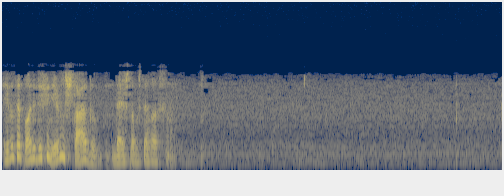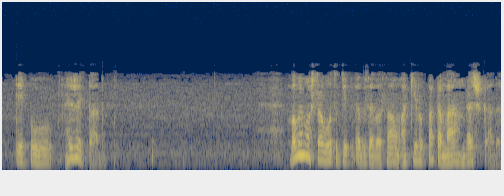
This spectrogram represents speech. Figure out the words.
E você pode definir um estado desta observação. Tipo rejeitado. Vamos mostrar o outro tipo de observação aqui no patamar da escada.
